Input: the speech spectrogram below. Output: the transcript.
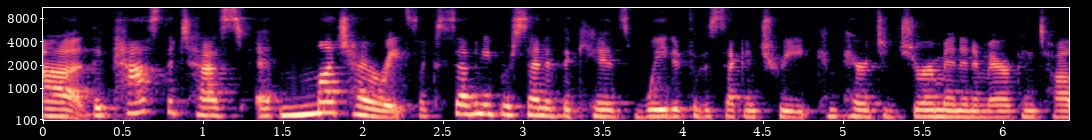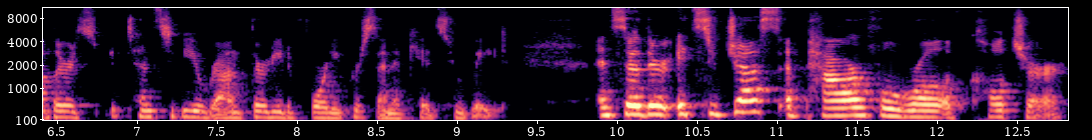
Uh, they passed the test at much higher rates, like 70% of the kids waited for the second treat compared to German and American toddlers. It tends to be around 30 to 40% of kids who wait. And so there, it suggests a powerful role of culture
